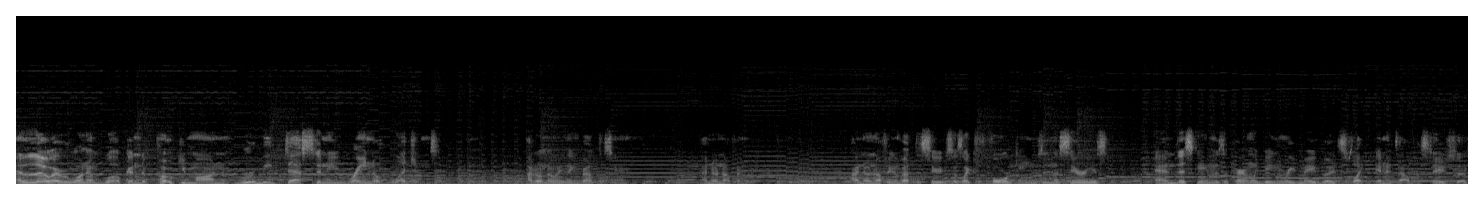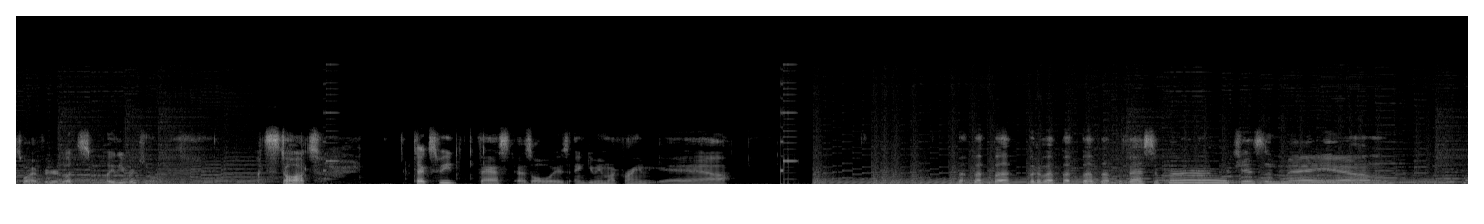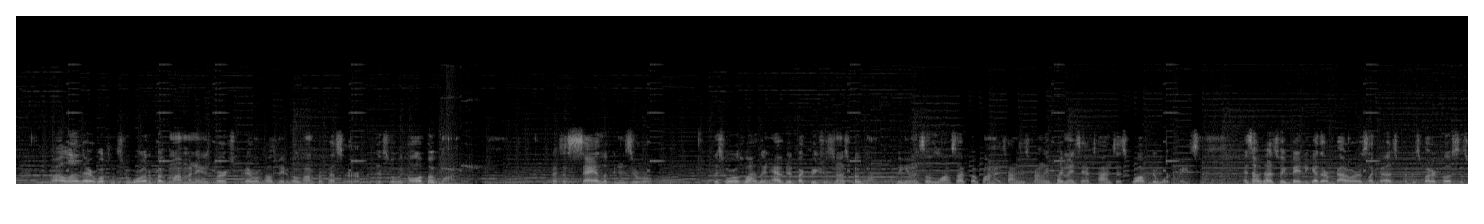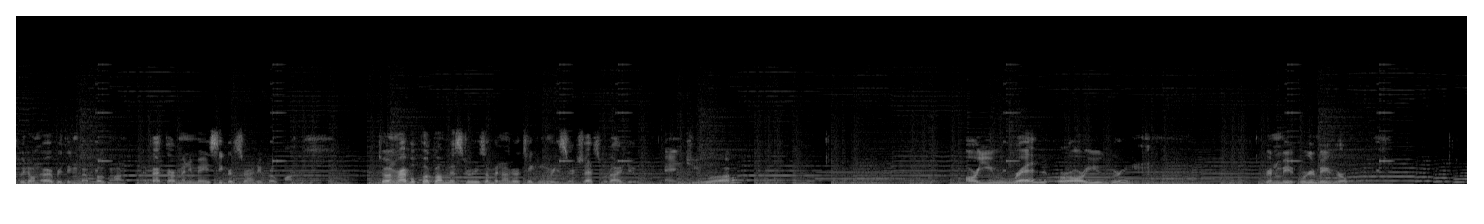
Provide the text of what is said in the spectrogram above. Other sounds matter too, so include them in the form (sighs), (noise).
Hello everyone and welcome to Pokemon Ruby Destiny Reign of Legends. I don't know anything about this game. I know nothing. I know nothing about this series. There's like four games in this series, and this game is apparently being remade, but it's like in its alpha stage, so that's why I figured let's play the original. Let's start. Text speed fast as always, and give me my frame. Yeah. Professor Birch is a man. Well, hello there. Welcome to the world of Pokemon. My name is Birch, but everyone calls me the Pokemon Professor. This is what we call a Pokemon. That's a sad-looking Azurill. This world is widely inhabited by creatures known as Pokemon. We humans live alongside Pokemon, at times as friendly playmates and at times as cooperative workmates. And sometimes we band together and battle others like us, but despite our closeness, we don't know everything about Pokemon. In fact, there are many, many secrets surrounding Pokemon. To unravel Pokemon mysteries, I've been undertaking research. That's what I do. And you are? Are you red or are you green? We're gonna be we're gonna be a girl.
